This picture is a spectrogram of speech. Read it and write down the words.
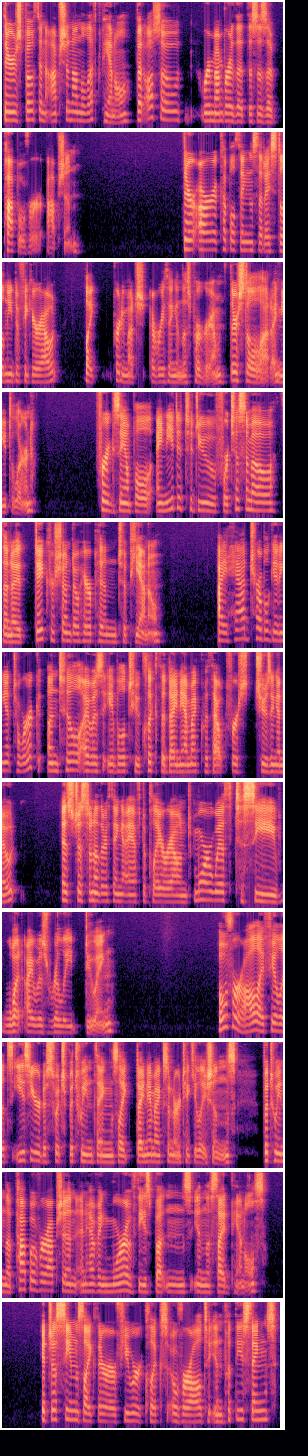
There's both an option on the left panel, but also remember that this is a popover option. There are a couple things that I still need to figure out, like pretty much everything in this program. There's still a lot I need to learn. For example, I needed to do fortissimo, then a decrescendo hairpin to piano. I had trouble getting it to work until I was able to click the dynamic without first choosing a note. It's just another thing I have to play around more with to see what I was really doing. Overall, I feel it's easier to switch between things like dynamics and articulations, between the popover option and having more of these buttons in the side panels. It just seems like there are fewer clicks overall to input these things.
